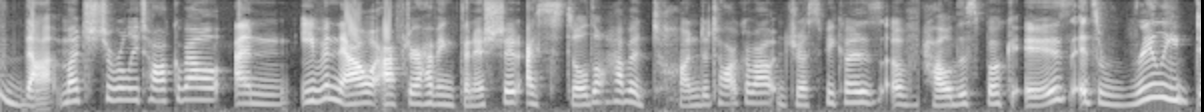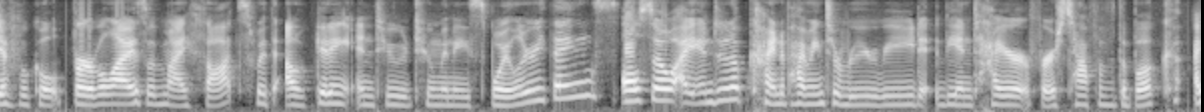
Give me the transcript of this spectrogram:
have that much to really talk about, and even now after having finished it, I still don't have a ton to talk about just because of how this book is. It's really difficult to verbalize with my thoughts without getting into too many spoilery things. Also, I ended up kind of having to reread the entire first half of the book. I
